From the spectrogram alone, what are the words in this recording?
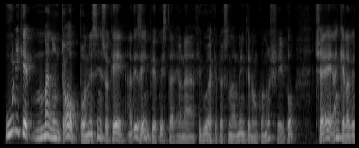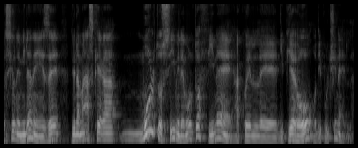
uniche, ma non troppo, nel senso che, ad esempio, e questa è una figura che personalmente non conoscevo, c'è anche la versione milanese di una maschera molto simile, molto affine a quelle di Pierrot o di Pulcinella.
